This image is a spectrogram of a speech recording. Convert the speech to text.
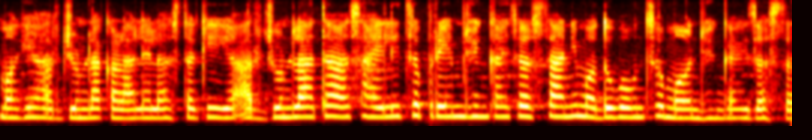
मग हे अर्जुनला कळालेलं असतं की अर्जुनला आता सायलीचं प्रेम जिंकायचं असतं आणि मधुभाऊंचं मन जिंकायचं असतं.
